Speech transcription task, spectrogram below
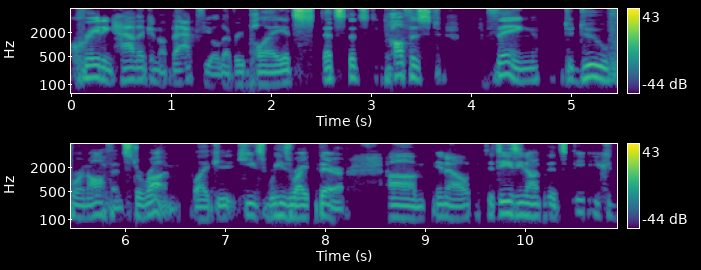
creating havoc in the backfield every play, it's that's that's the toughest thing to do for an offense to run. Like he's he's right there. Um, you know, it's easy not. It's you could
